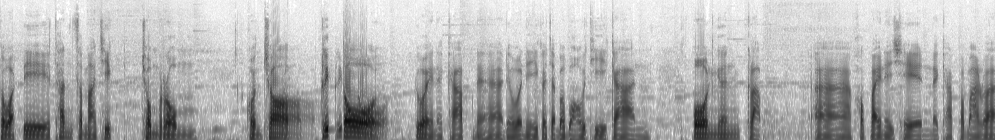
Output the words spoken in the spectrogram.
สวัสดีท่านสมาชิกชมรม คนชอบคริปโตด้วยนะครับนะฮะเดี๋ยววันนี้ก็จะมาบอกวิธีการโอนเงินกลับอ่าเข้าไปในเชนนะครับ ประมาณว่า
